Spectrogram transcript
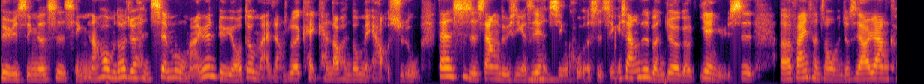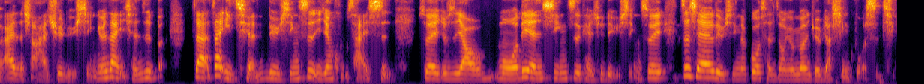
旅行的事情，然后我们都觉得很羡慕嘛，因为旅游对我们来讲就是可以看到很多美好事物，但事实上旅行也是件很辛苦的事情。像日本就有个谚语是，呃，翻译成中文就是要让可爱的小孩去旅行，因为在以前日本，在在以前旅行是一件苦差事，所以就是要磨练心智可以去旅行。所以这些旅行的过程中，有没有你觉得比较辛苦的事情？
